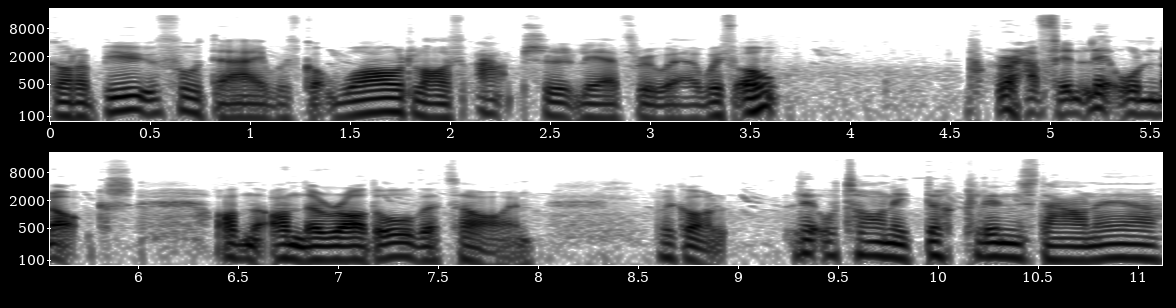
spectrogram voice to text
got a beautiful day. We've got wildlife absolutely everywhere. We've oh, we're having little knocks on the, on the rod all the time. We've got little tiny ducklings down here.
